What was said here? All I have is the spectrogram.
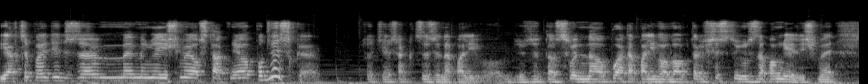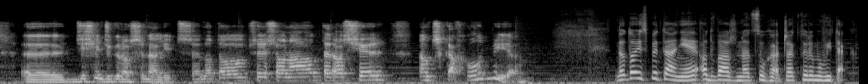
Ja chcę powiedzieć, że my, my mieliśmy ostatnio podwyżkę przecież akcyzy na paliwo. To słynna opłata paliwowa, o której wszyscy już zapomnieliśmy, 10 e, groszy na litrze, no to przecież ona teraz się nam czkawką odbija. No to jest pytanie odważne od słuchacza, który mówi tak.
